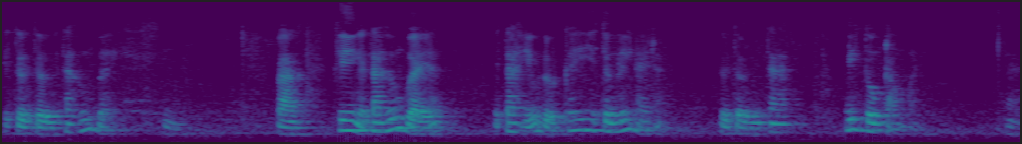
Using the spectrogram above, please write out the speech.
thì từ từ người ta hướng về. Ừ. Và khi người ta hướng về đó, người ta hiểu được cái chân lý này đó từ từ người ta biết tôn trọng mình. À.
